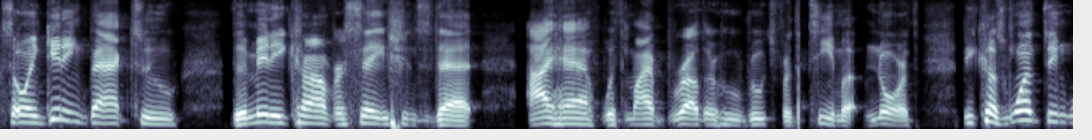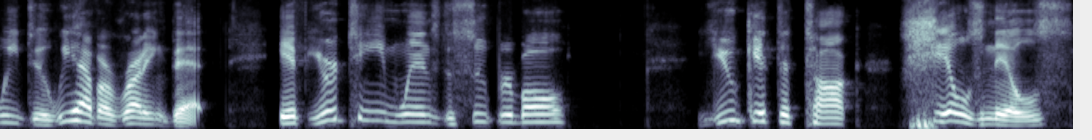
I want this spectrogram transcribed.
So, in getting back to the many conversations that I have with my brother who roots for the team up north, because one thing we do, we have a running bet. If your team wins the Super Bowl, you get to talk shills nils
